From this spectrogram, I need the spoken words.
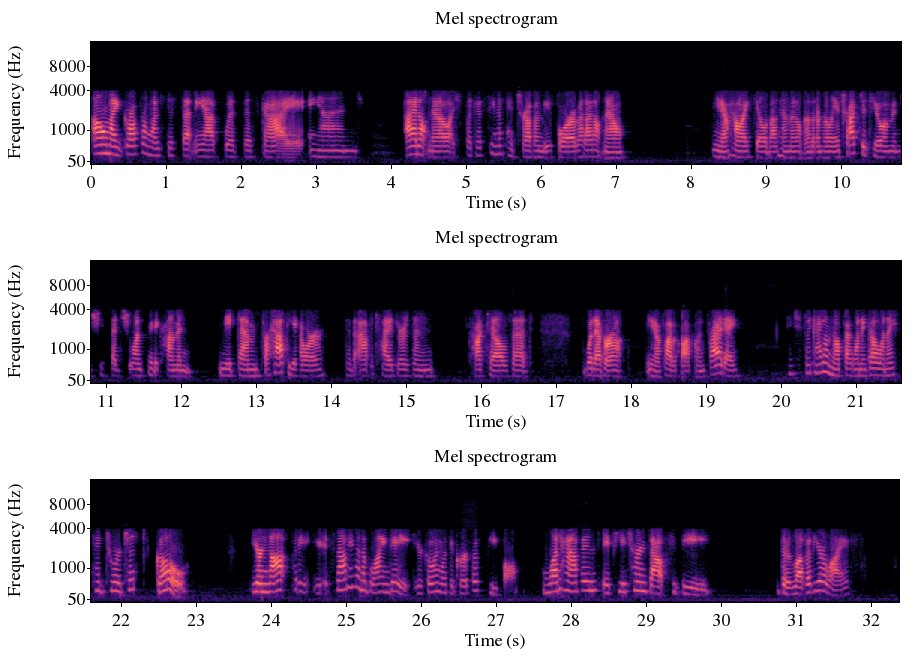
"Oh, my girlfriend wants to set me up with this guy, and I don't know. I just like, I've seen a picture of him before, but I don't know, you know, how I feel about him. I don't know that I'm really attracted to him." And she said she wants me to come and meet them for happy hour, the appetizers and cocktails at whatever, you know, five o'clock on Friday. And she's like, I don't know if I want to go. And I said to her, just go you're not putting it's not even a blind date you're going with a group of people what happens if he turns out to be the love of your life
